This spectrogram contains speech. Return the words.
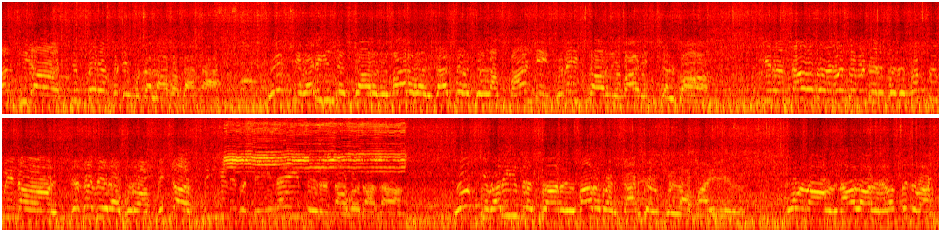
ஆட்சியார் சித்தரப்பட்டி முதலாவதாக. ஓட்டி வருகின்ற சாரதி மாணவர் காத்தலுக்குள்ள பாண்டி துணை சாரதி மாறி செல்வார். இரண்டாவது வந்து கொண்டிருப்பது முத்துமினால் ஜெகவீரபுரம் விகாஸ் சிங்கிலிப்பட்டி இணைந்து இரண்டாவதாக. ஓட்டி வருகின்ற சாரதி மாணவர் காத்தலுக்குள்ள மயில். மூணாவது நாலாவது இடத்துக்கு வாச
